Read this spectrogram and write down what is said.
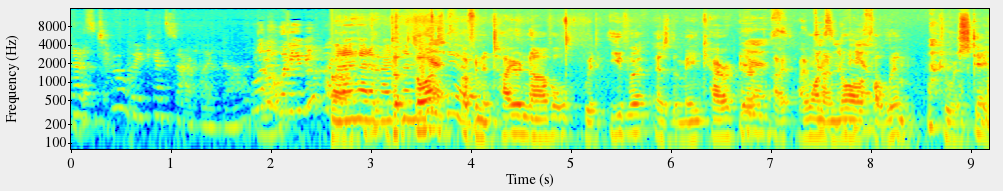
That's terrible. You can't start like that. What, what do you mean by But I uh, had a the- hard the time thought with it, too. of an entire novel with Eva as the main character, Yes, I, I want to doesn't gnaw off a appeal. limb to escape.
